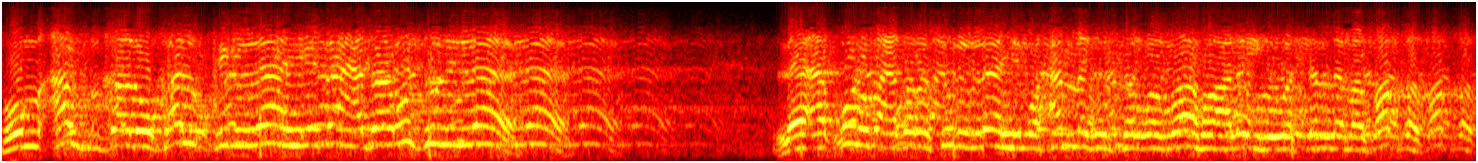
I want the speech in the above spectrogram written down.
هم أفضل خلق الله بعد رسل الله. لا أقول بعد رسول الله محمد صلى الله عليه وسلم فقط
